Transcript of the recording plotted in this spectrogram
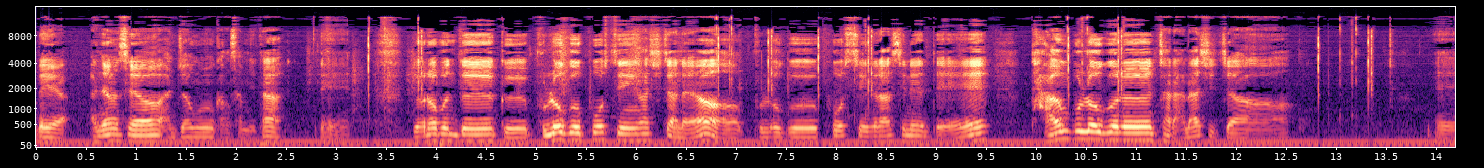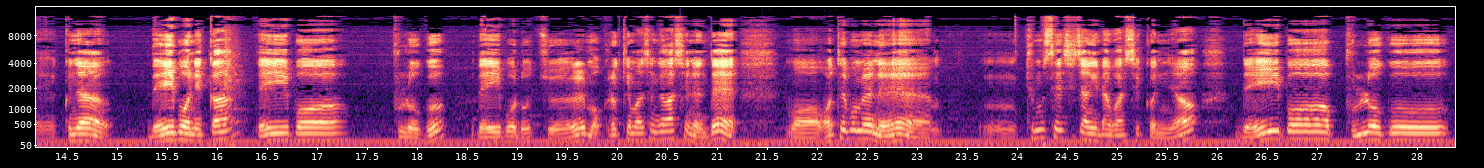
네, 안녕하세요. 안정우 강사입니다. 네. 여러분들 그 블로그 포스팅 하시잖아요. 블로그 포스팅을 하시는데 다음 블로그는 잘 안 하시죠. 네, 그냥 네이버니까 네이버 블로그, 네이버 노출 뭐 그렇게만 생각하시는데 뭐 어떻게 보면은 음, 틈새 시장이라고 하실거든요. 네이버 블로그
